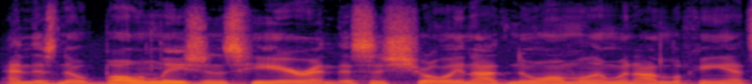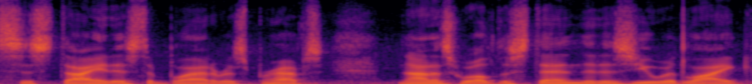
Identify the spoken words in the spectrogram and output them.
And there's no bone lesions here, and this is surely not normal, and we're not looking at cystitis. The bladder is perhaps not as well distended as you would like.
